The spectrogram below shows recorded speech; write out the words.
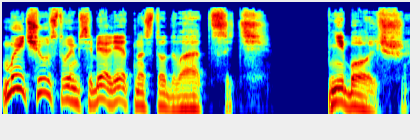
мы чувствуем себя лет на сто двадцать, не больше.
